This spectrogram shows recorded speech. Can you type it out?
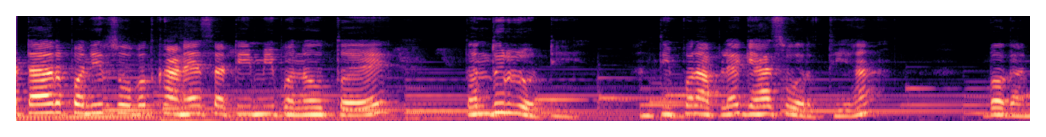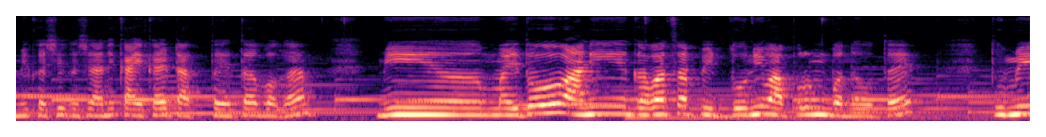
मटार पनीरसोबत खाण्यासाठी मी बनवतोय तंदूर रोटी. आणि ती पण आपल्या गॅसवरती हां? बघा मी कशी कशी आणि काय काय टाकता येतं बघा. मी मैदो आणि गव्हाचा पीठ दोन्ही वापरून बनवत आहे तुम्ही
